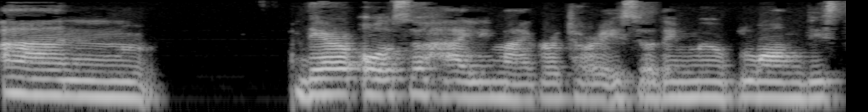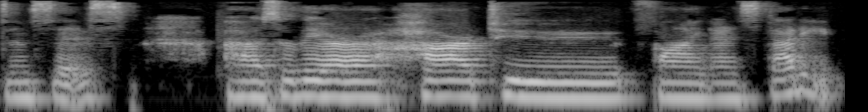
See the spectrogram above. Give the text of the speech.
and they're also highly migratory. So they move long distances. Uh, so they are hard to find and study.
